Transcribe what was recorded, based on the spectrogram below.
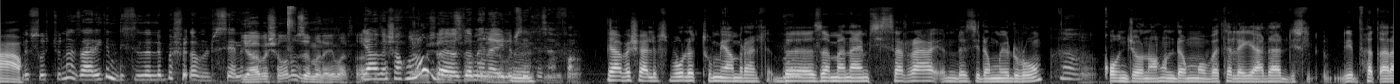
አዎ። ልብሶቹና ዛሬ ግን እንዲህ ስለለበስሽ በጣም ነው ደስ ያለኝ። የሀበሻ ሆኖ ዘመናዊ ማለት ነው። የሀበሻ ሆኖ በዘመናዊ ልብስ የተሰፋ የሀበሻ ልብስ በሁለቱም ያምራል። በዘመናዊም ሲሰራ እንደዚህ ደግሞ የድሮውም ቆንጆ ነው። አሁን ደግሞ በተለይ አዳዲስ ፈጠራ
